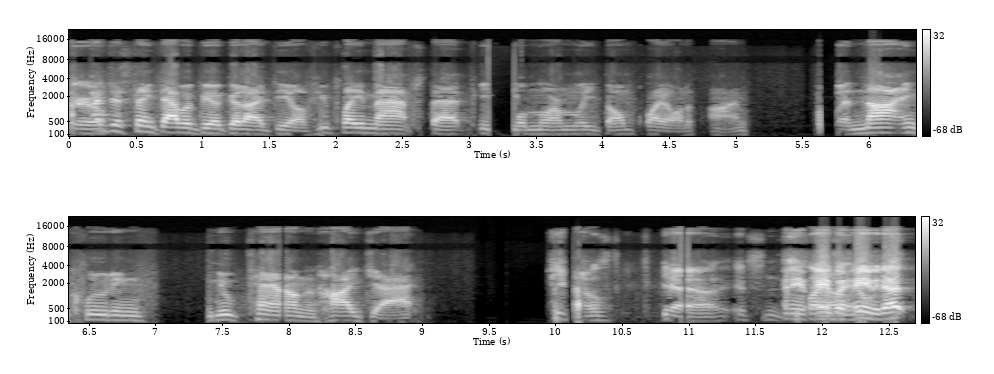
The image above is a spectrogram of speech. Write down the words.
I just think that would be a good idea if you play maps that people normally don't play all the time, but not including Nuketown and Hijack. People- Yeah, it's. Anyway, hey, but anyway, that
